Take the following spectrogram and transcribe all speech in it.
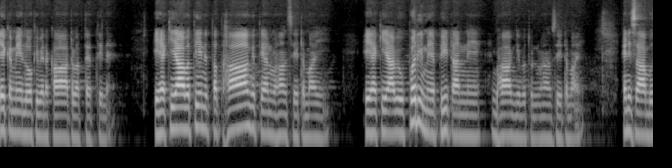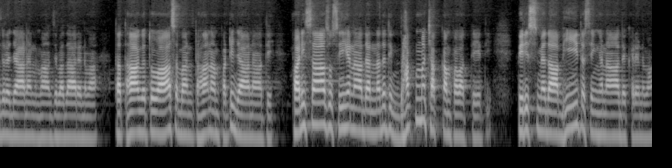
ඒක මේ ලෝකෙ වෙන කාටවත් ඇත්තේ නැහැ. ඒ හැකියාව තියෙන්නේ තථාගතයන් වහන්සේටමයි. ඒ හැකියාවේ උපරිමය පිහිටන්නේ භාග්‍යවතුන් වහන්සේටමයි. එනිසා බුදුරජාණන් වහන්සේ වදාරනවා තථාගතෝ ආසබන්තහනම් පටිජානාති පරිසාසු සිහනාදන් නදති බ්‍රහ්ම චක්කම් පවත්තේති. පිරිස්මදා භීත සිංහනාද කරනවා.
